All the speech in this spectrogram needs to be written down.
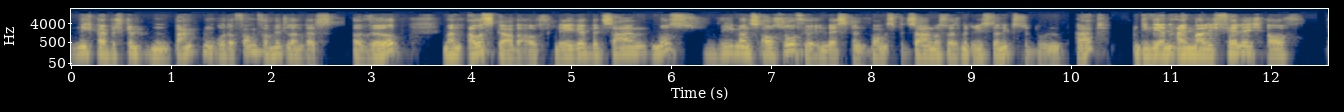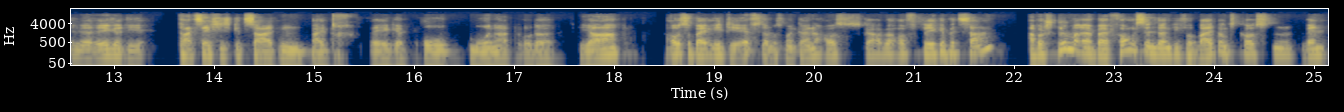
nicht bei bestimmten Banken oder Fondsvermittlern das erwirbt, man Ausgabeaufschläge bezahlen muss, wie man es auch so für Investmentfonds bezahlen muss, was mit Riester nichts zu tun hat. Die werden einmalig fällig auf in der Regel die tatsächlich gezahlten Beiträge pro Monat oder Jahr. Außer bei ETFs, da muss man keine Ausgabeaufschläge bezahlen. Aber schlimmer äh, bei Fonds sind dann die Verwaltungskosten, wenn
